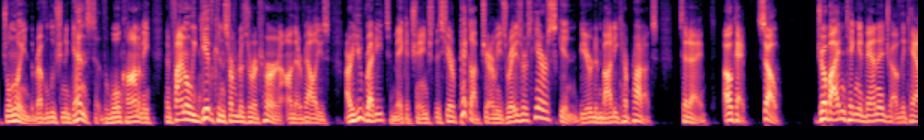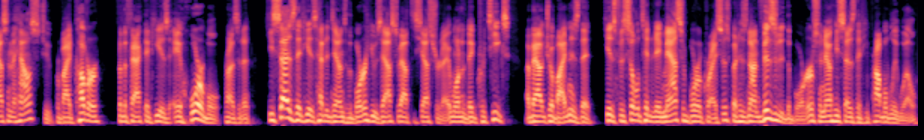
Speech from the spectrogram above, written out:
join the revolution against the woke economy and finally give conservatives a return on their values. Are you ready to make a change this year? Pick up Jeremy's Razors, hair, skin, beard, and body care products today. Okay, so Joe Biden taking advantage of the chaos in the House to provide cover for the fact that he is a horrible president. He says that he is headed down to the border. He was asked about this yesterday. One of the big critiques about Joe Biden is that he has facilitated a massive border crisis, but has not visited the border. So now he says that he probably will.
